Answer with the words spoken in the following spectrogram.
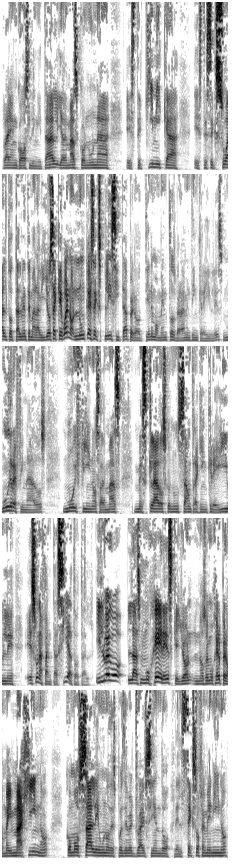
Ryan Gosling y tal, y además con una este, química este, sexual totalmente maravillosa, que bueno, nunca es explícita, pero tiene momentos verdaderamente increíbles, muy refinados, muy finos, además mezclados con un soundtrack increíble. Es una fantasía total. Y luego las mujeres, que yo no soy mujer, pero me imagino cómo sale uno después de ver Drive siendo del sexo femenino,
